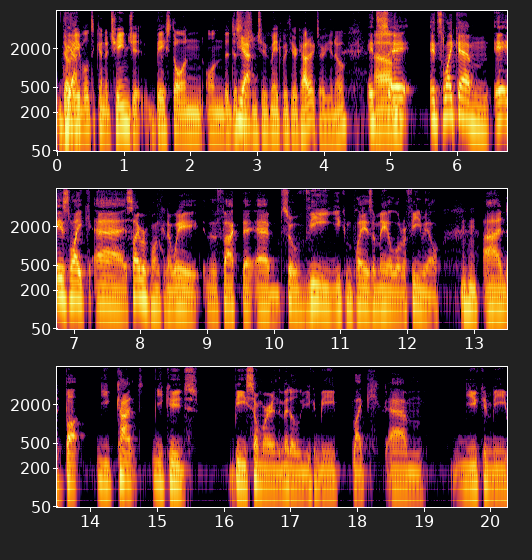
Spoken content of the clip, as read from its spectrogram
they're Yeah. able to kind of change it based on on the decisions you've made with your character. You know, It's Um, uh, it's like um it is like uh cyberpunk in a way the fact that um so V you can play as a male or a female Mm-hmm. and but you can't you could be somewhere in the middle you can be like um you can be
